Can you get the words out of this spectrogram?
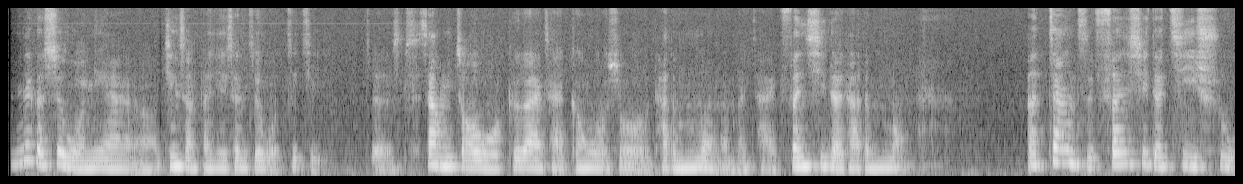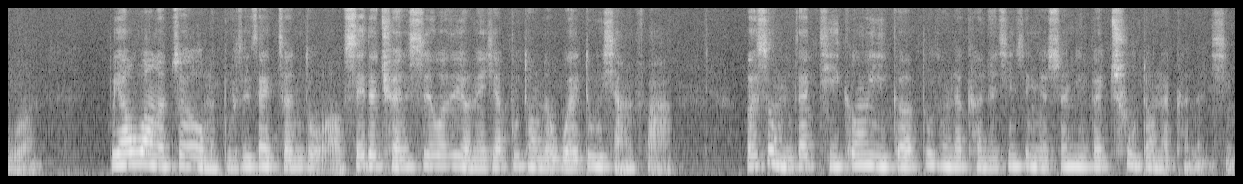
那个是我念呃精神分析，甚至我自己，呃，上周我个案才跟我说他的梦，我们才分析了他的梦。呃，这样子分析的技术啊，不要忘了，最后我们不是在争夺哦谁的诠释，或是有那些不同的维度想法，而是我们在提供一个不同的可能性，是你的生命被触动的可能性。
